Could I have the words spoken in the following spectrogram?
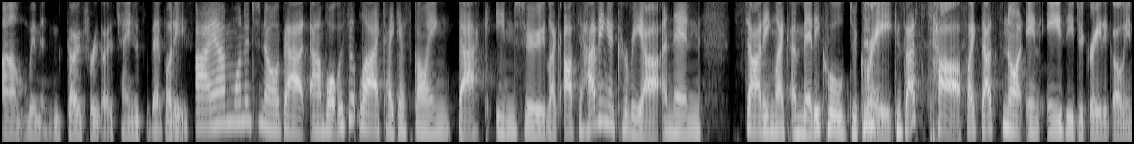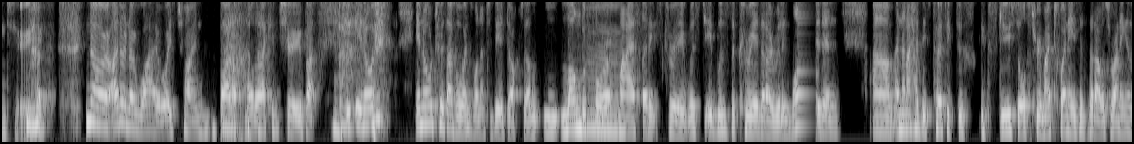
um, women go through those changes with their bodies. I um, wanted to know about um, what was it like, I guess, going back into like after having a career and then starting like a medical degree because that's tough. Like that's not an easy degree to go into. no, I don't know why I always try and bite off more than I can chew. But you know, in all truth, I've always wanted to be a doctor. Long before Mm. my athletics career, it was it was the career that I really wanted. And um, and then I had this perfect ex- excuse all through my twenties that I was running,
